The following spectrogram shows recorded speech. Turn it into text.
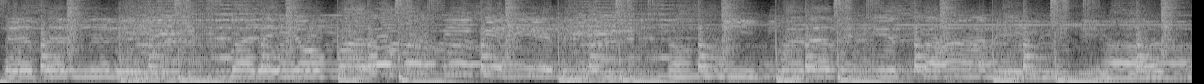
ಹುಟ್ಟದಲ್ಲಿ ಬರೆಯೊಬ್ಬರ ಬಗೆಯಲ್ಲಿ ನಮ್ಮಿಬ್ಬರದೇ ತಾನೆ ಇತಿಹಾಸ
